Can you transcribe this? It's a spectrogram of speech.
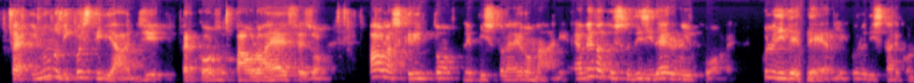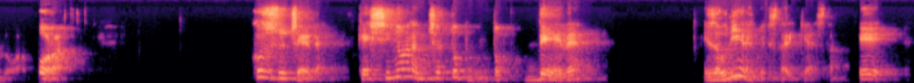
Cioè, in uno di questi viaggi, percorso Paolo a Efeso, Paolo ha scritto l'epistola ai Romani e aveva questo desiderio nel cuore, quello di vederli, quello di stare con loro. Ora, cosa succede? Che il Signore a un certo punto deve esaudire questa richiesta e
